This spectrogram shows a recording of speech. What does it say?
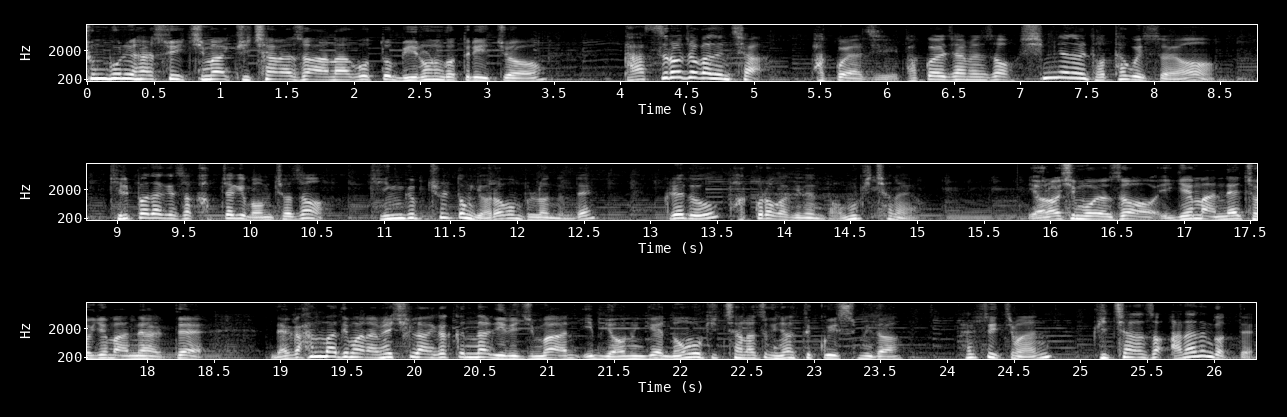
충분히 할 수 있지만 귀찮아서 안 하고 또 미루는 것들이 있죠. 다 쓰러져가는 차 바꿔야지 바꿔야지 하면서 10년을 더 타고 있어요. 길바닥에서 갑자기 멈춰서 긴급 출동 여러 번 불렀는데 그래도 바꾸러 가기는 너무 귀찮아요. 여럿이 모여서 이게 맞네 저게 맞네 할 때 내가 한마디만 하면 신랑이가 끝날 일이지만 입 여는 게 너무 귀찮아서 그냥 듣고 있습니다. 할 수 있지만 귀찮아서 안 하는 것들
